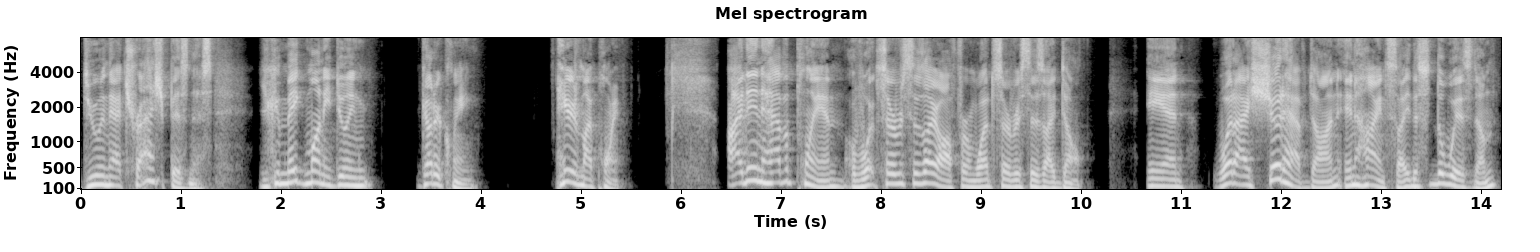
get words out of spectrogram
doing that trash business. You can make money doing gutter cleaning. Here's my point. I didn't have a plan of what services I offer and what services I don't. And what I should have done in hindsight, this is the wisdom,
